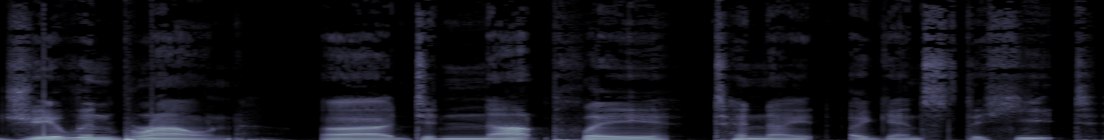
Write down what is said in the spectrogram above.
Jaylen Brown uh, did not play tonight against the Heat.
